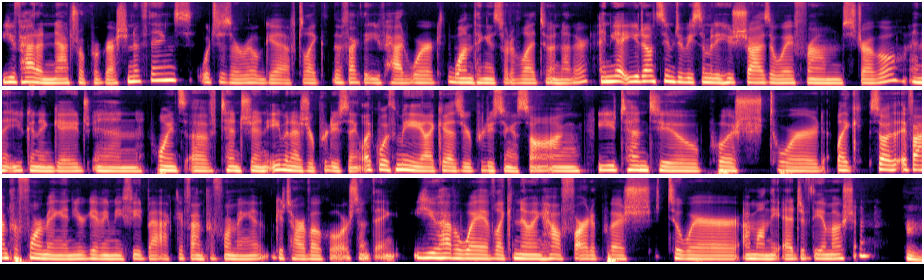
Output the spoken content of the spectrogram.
you've had a natural progression of things, which is a real gift. Like the fact that you've had work, one thing has sort of led to another. And yet you don't seem to be somebody who shies away from struggle and that you can engage in points of tension, even as you're producing. Like with me, like as you're producing a song, you tend to push toward, like, so if I'm performing and you're giving me feedback, if I'm performing a guitar vocal or something, you have a way of like knowing how far to push to where I'm on the edge of the emotion Hmm.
